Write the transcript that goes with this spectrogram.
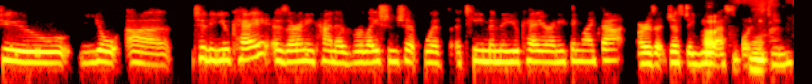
to your uh, to the UK? Is there any kind of relationship with a team in the UK or anything like that, or is it just a US uh, sports team?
